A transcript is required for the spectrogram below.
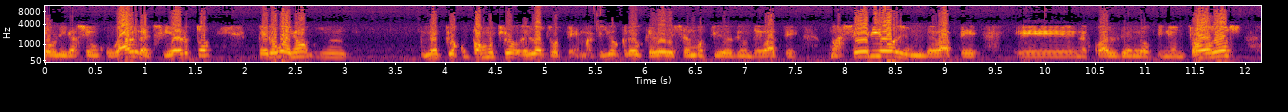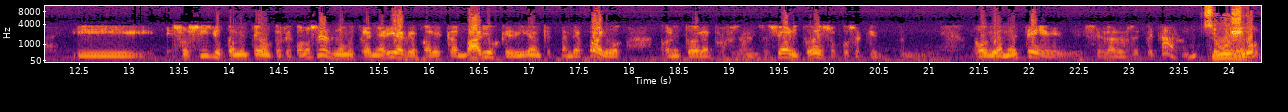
obligación jugarla es cierto pero bueno mm, me preocupa mucho el otro tema que yo creo que debe ser motivo de un debate más serio de un debate eh, en el cual den la opinión todos y eso sí yo también tengo que reconocer no me extrañaría que aparezcan varios que digan que están de acuerdo con esto de la profesionalización y todo eso cosa que mm, obviamente eh, será de respetar ¿no? Seguro, pero,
